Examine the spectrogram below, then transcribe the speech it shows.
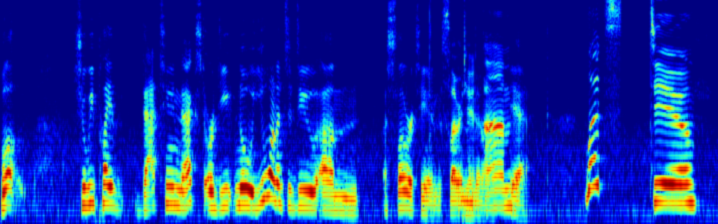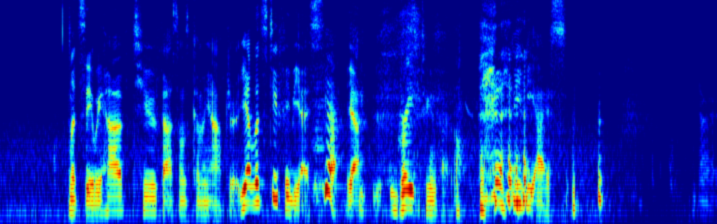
Well, should we play that tune next, or do you? No, you wanted to do um, a slower tune. A slower tune. Um, yeah. Let's do. Let's see. We have two fast ones coming after. Yeah, let's do Phoebe Ice. Yeah. Yeah. Great tune title. Phoebe Ice. All right.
